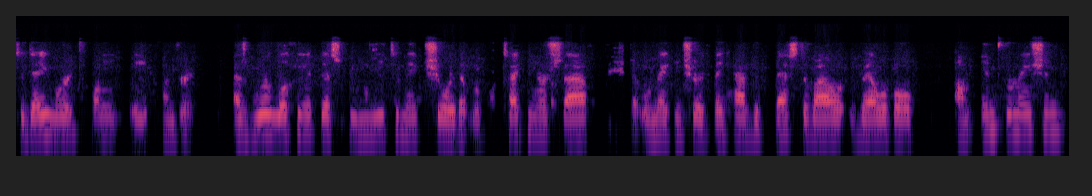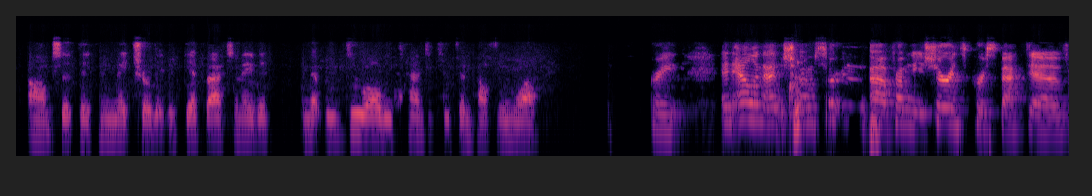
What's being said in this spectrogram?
Today, we're at 2,800. As we're looking at this, we need to make sure that we're protecting our staff, that we're making sure that they have the best avail- available um, information um, so that they can make sure that they get vaccinated and that we do all we can to keep them healthy and well. Great. And Allen, I'm I'm certain uh, from the insurance perspective,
